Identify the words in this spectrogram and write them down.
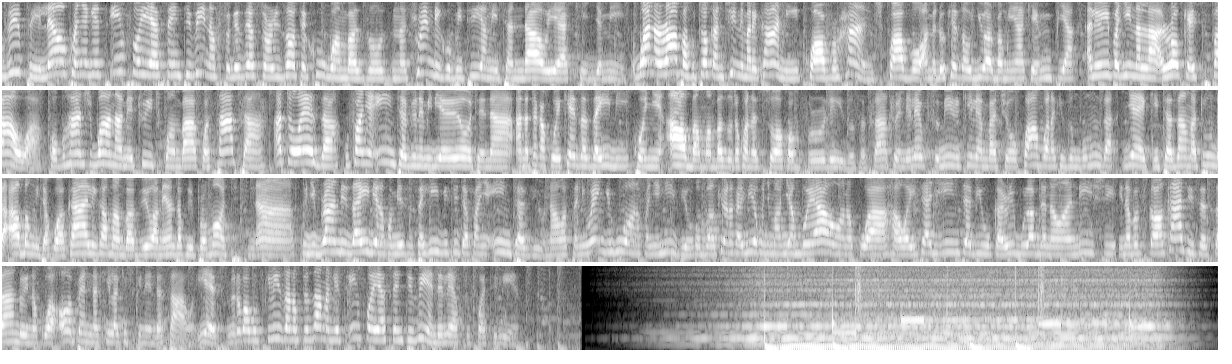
vipi? Leo kwenye Get Info ya Stein TV na kusogezea stori zote kubwa ambazo zina trendi kupitia mitandao ya kijamii. Bwana rapa kutoka nchini Marekani Quavo Hunch, Quavo amedokeza ujio albamu yake mpya aliyoipa jina la Rocket Power. Quavo Hunch bwana ametweet kwamba kwa sasa hatoweza kufanya interview na media yoyote na anataka kuwekeza zaidi kwenye album ambazo atakuwa anazitoa kwa mfululizo. Sasa tuendelee kusubiri kile ambacho Quavo anakizungumza. Je, kitazama matunda, album itakuwa kali kama ambavyo ameanza kuipromote na kujibrandi zaidi. Anakuambia sasa hivi sitafanya interview, na wasanii wengi huwa wanafanya hivyo kwamba wakiwa wanakaribia kwenye majambo yao wanakuwa hawahitaji interview karibu labda na waandishi. Inapofika wakati sasa ndo inakuwa open na kila kitu kinaenda sawa. Yes, umetoka kusikiliza na kutazama Get Info ya Stein TV, endelea kutufuatilia.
